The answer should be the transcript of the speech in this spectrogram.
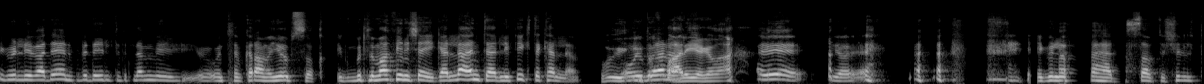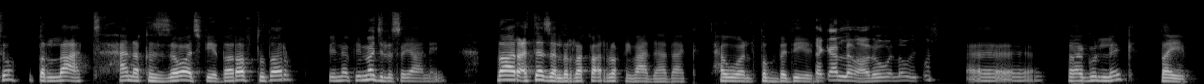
يقول لي بعدين بدأ يلتفت لمي وانت بكرامة يبصق. قلت له ما فيني شيء. قال لا انت اللي فيك تكلم. هو يقول ويتوب أنا عليه يا جماعة. إيه يقول له فهد عصبت وشلته وطلعت حنق الزواج فيه ضربته ضرب في مجلسه يعني. ظهر اعتزل الرقي بعد هذاك. تحول طب بديل. تكلم عدو ويتوب أه فأقول لك طيب.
